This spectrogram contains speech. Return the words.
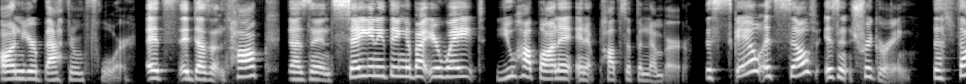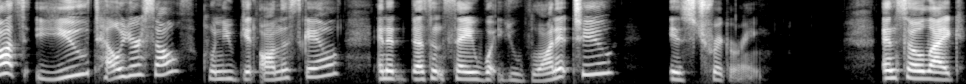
on your bathroom floor. It's it doesn't talk, doesn't say anything about your weight. You hop on it and it pops up a number. The scale itself isn't triggering. The thoughts you tell yourself when you get on the scale and it doesn't say what you want it to is triggering. And so like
